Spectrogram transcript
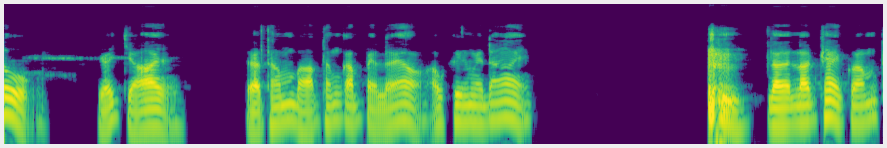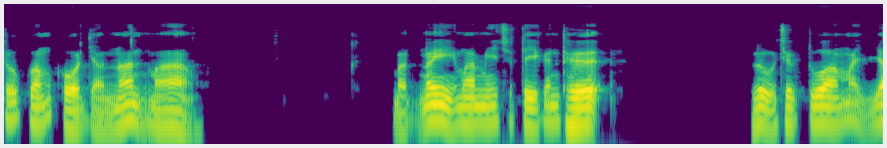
ลูก เสียใจแต่ทำบาปทำกรรมไปแล้ว เอาคืนไม่ได้เราเราใช้ความทุกข์ความโกรธอย่างนั้นมาบัดนี้มามีสติกันเถอะรู้จึกตัวไม่ย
